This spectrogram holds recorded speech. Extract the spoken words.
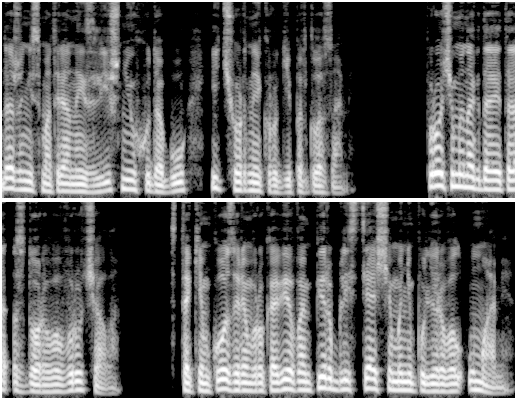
даже несмотря на излишнюю худобу и черные круги под глазами. Впрочем, иногда это здорово выручало. С таким козырем в рукаве вампир блестяще манипулировал умами.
